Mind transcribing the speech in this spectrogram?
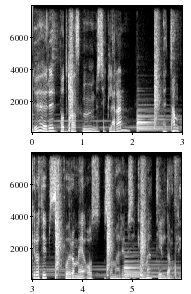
Du hører podkasten Musikklæreren, med tanker og tips for og med oss som er i musikkrommet til daglig.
